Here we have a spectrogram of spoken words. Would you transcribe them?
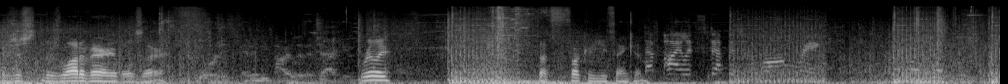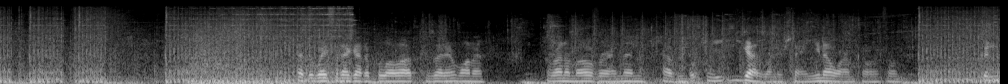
There's just there's a lot of variables there. Really? What the fuck are you thinking? That pilot stepped into the wrong ring. Had to wait for that guy to blow up because I didn't want to run him over and then have him. You, you guys understand. You know where I'm coming from. Couldn't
